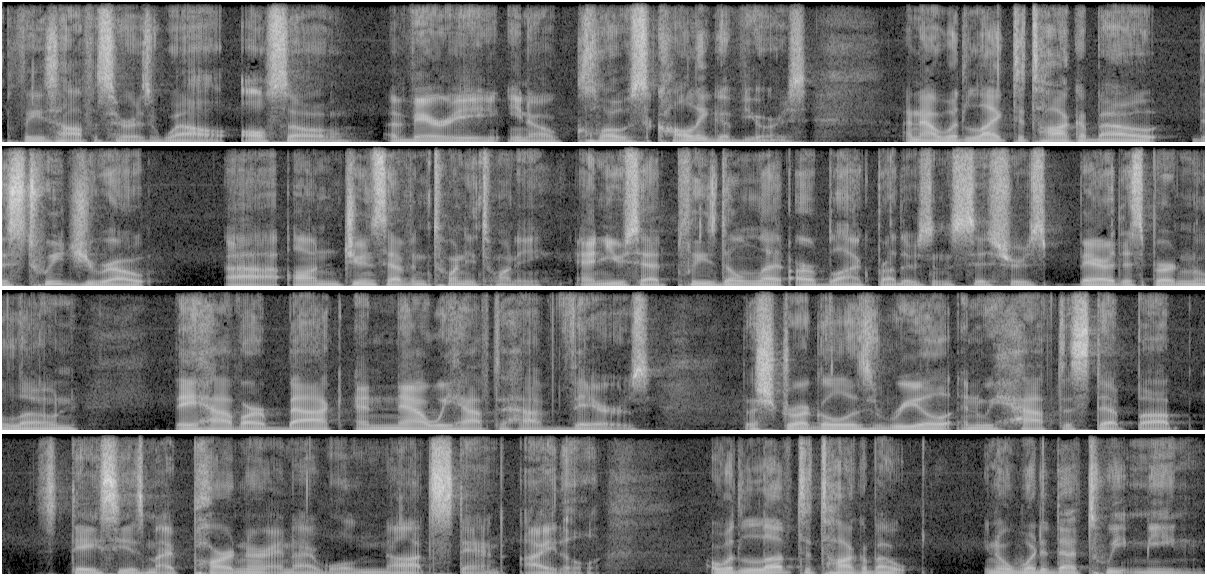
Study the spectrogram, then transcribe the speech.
police officer as well. Also, a very you know close colleague of yours. And I would like to talk about this tweet you wrote uh, on June 7, 2020. And you said, please don't let our black brothers and sisters bear this burden alone. They have our back, and now we have to have theirs. The struggle is real, and we have to step up. Stacy is my partner, and I will not stand idle. I would love to talk about, you know, what did that tweet mean?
